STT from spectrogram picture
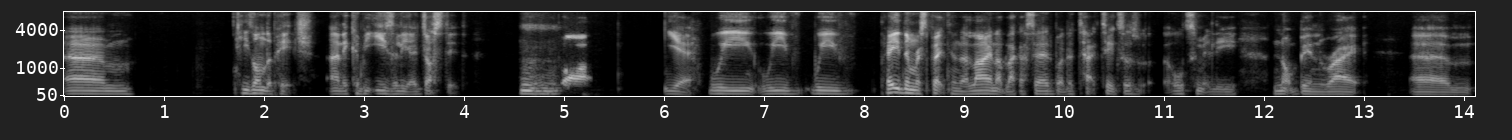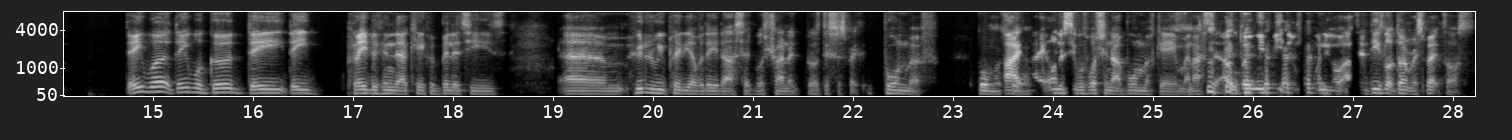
um, he's on the pitch and it can be easily adjusted. Mm. But yeah, we we've we've paid them respect in the lineup, like I said, but the tactics has ultimately not been right. Um, they were they were good. They they played within their capabilities. Um, who did we play the other day that I said was trying to was disrespected? Bournemouth. Bournemouth. I, yeah. I, honestly was watching that Bournemouth game, and I said, although we beat them 4 I said these lot don't respect us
